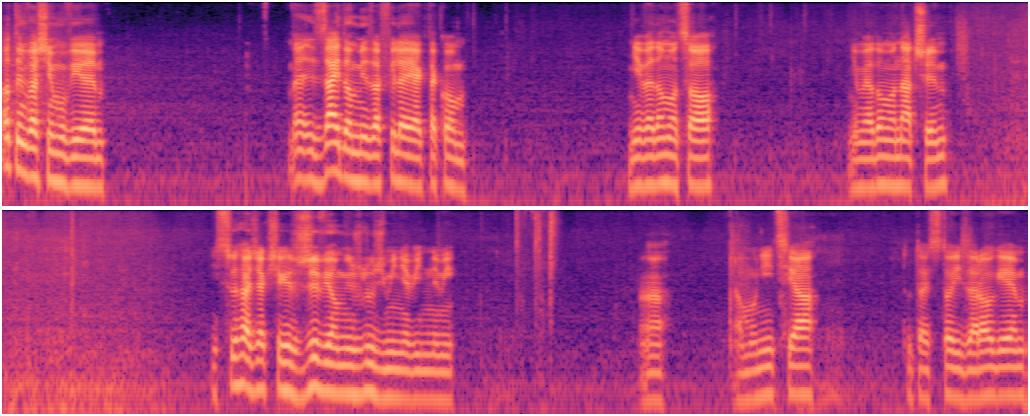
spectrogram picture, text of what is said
O tym właśnie mówiłem. E, Zajdą mnie za chwilę jak taką... Nie wiadomo co. Nie wiadomo na czym. I słychać jak się żywią już ludźmi niewinnymi. A. Amunicja. Tutaj stoi za rogiem.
